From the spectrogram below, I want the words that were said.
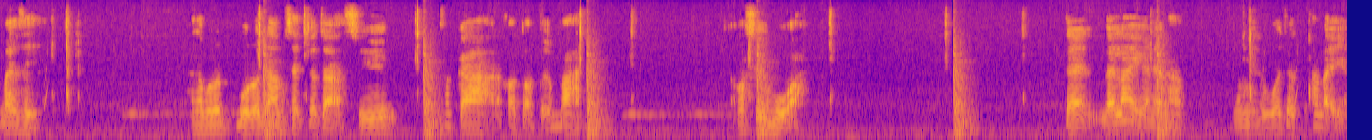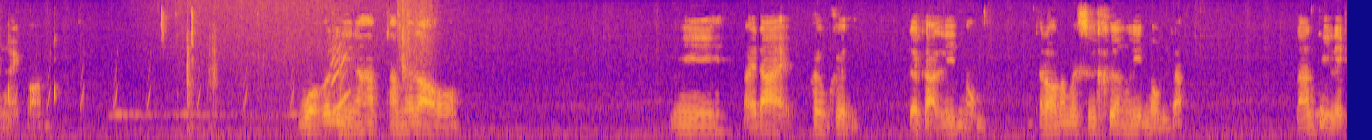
ไม่สิพัฒนาบนรถบนรถน้ำเสร็จก็จะซื้อตะกร้าแล้วก็ต่อเติมบ้าน แล้วก็ซื้อบัว แต่ไล่ๆกันเนยนะครับยังไม่รู้ว่าจะอะไรยังไงก่อน วัวก็ดีนะครับทำให้เรา มีรายได้เพิ่มขึ้นโดยการรีดนม แต่เราต้องไปซื้อเครื่องรีดนมจากร้านตีเหล็ก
